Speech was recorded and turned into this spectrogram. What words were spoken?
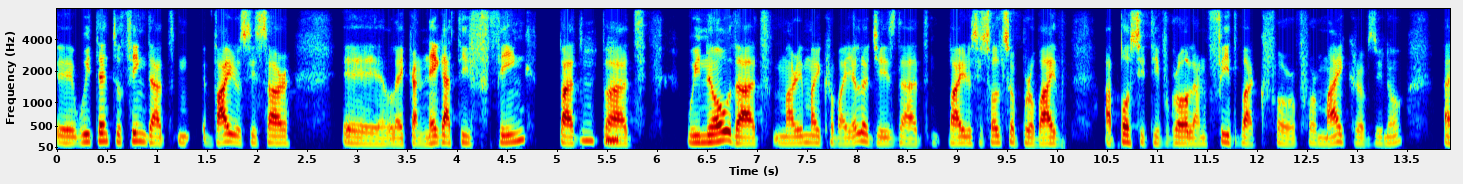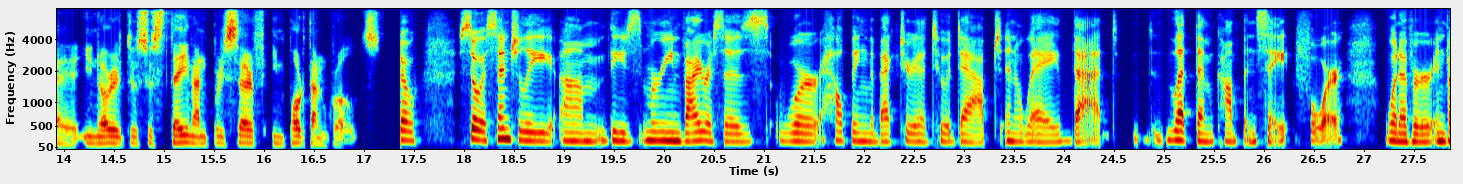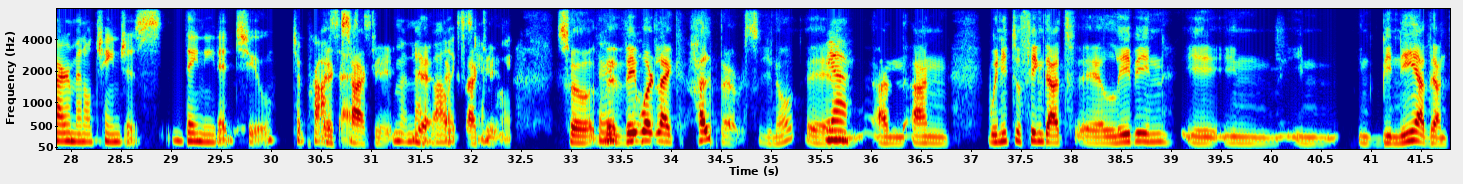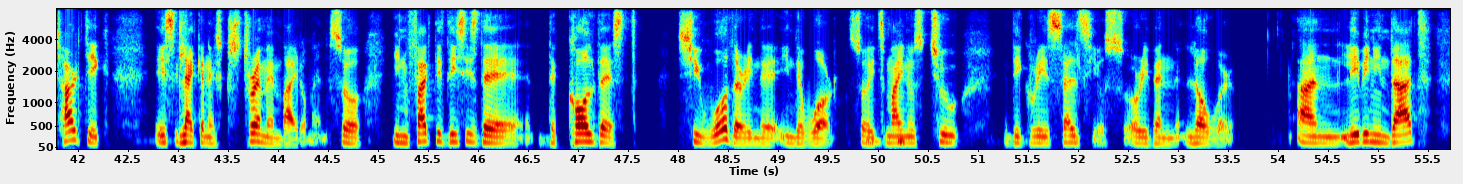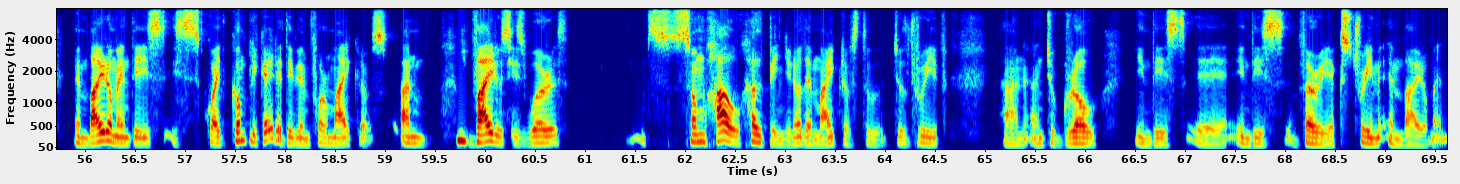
uh, we tend to think that viruses are uh, like a negative thing, but mm-hmm. but we know that marine microbiology is that viruses also provide a positive role and feedback for for microbes, you know, uh, in order to sustain and preserve important roles. So, so essentially, um, these marine viruses were helping the bacteria to adapt in a way that let them compensate for whatever environmental changes they needed to to process exactly. from a metabolic yeah, exactly. standpoint. So they, they, were like helpers, you know. Um, yeah. And and we need to think that uh, living in in in beneath the Antarctic is like an extreme environment. So in fact, this is the the coldest sea water in the in the world. So it's mm-hmm. minus two degrees Celsius or even lower. And living in that environment is is quite complicated even for microbes. And mm-hmm. viruses were somehow helping you know the microbes to to thrive and and to grow in this uh, in this very extreme environment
